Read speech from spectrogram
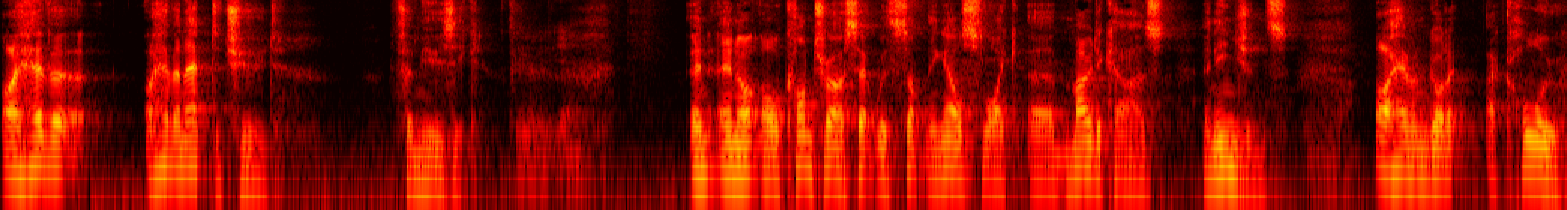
I have a I have an aptitude for music. And, and I'll, I'll contrast that with something else like uh, motor cars and engines. I haven't got a, a clue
